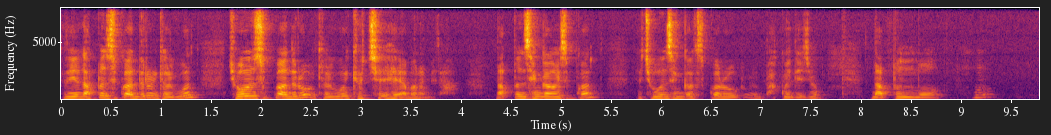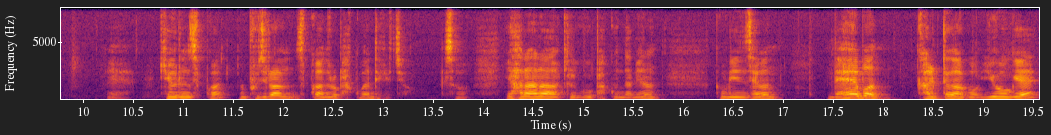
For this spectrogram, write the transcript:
그래서 이 나쁜 습관들은 결국은 좋은 습관으로 결국은 교체해야만 합니다. 나쁜 생각의 습관, 좋은 생각 습관으로 바꿔야 되죠. 나쁜 뭐 예, 게으른 습관, 부지런한 습관으로 바꾸면 되겠죠. 그래서 이 하나하나 결국 바꾼다면 그 우리 인생은 매번 갈등하고 유혹에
